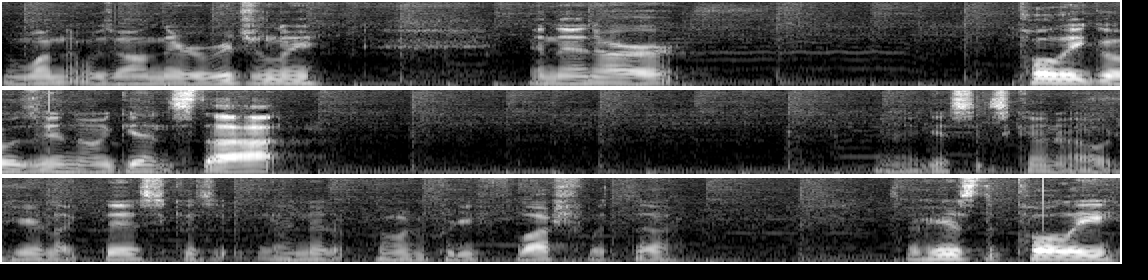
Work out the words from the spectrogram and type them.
the one that was on there originally. And then our pulley goes in against that. Yeah, I guess it's kind of out here like this because it ended up going pretty flush with the. So here's the pulley.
